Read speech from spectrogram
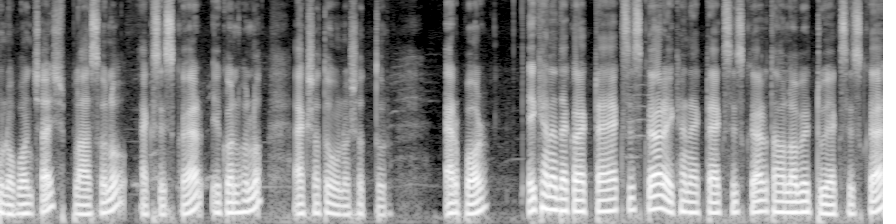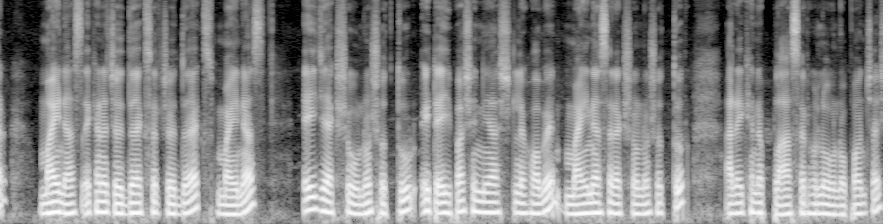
উনপঞ্চাশ প্লাস হলো এক্স স্কোয়ার ইকুয়াল হলো একশত উনসত্তর এরপর এখানে দেখো একটা এক্স স্কোয়ার এখানে একটা এক্স স্কোয়ার তাহলে হবে টু এক্স স্কোয়ার মাইনাস এখানে চোদ্দ এক্সের চোদ্দ এক্স মাইনাস এই যে একশো উনসত্তর এটা এই পাশে নিয়ে আসলে হবে মাইনাসের একশো উনসত্তর আর এখানে প্লাসের হলো উনপঞ্চাশ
